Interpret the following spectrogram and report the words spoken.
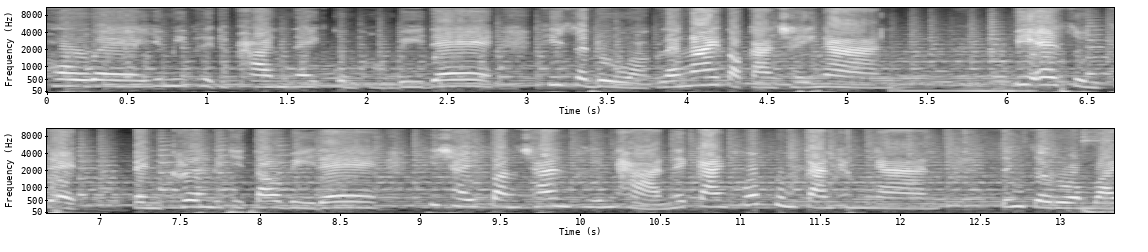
c o w a y ยังมีผลิตภัณฑ์ในกลุ่มของ b d ที่สะดวกและง่ายต่อการใช้งาน BA07 เป็นเครื่องดิจิตอล b d ที่ใช้ฟังก์ชันพื้นฐานในการควบคุมการทำงาน ซึ่งจะรวมไว้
